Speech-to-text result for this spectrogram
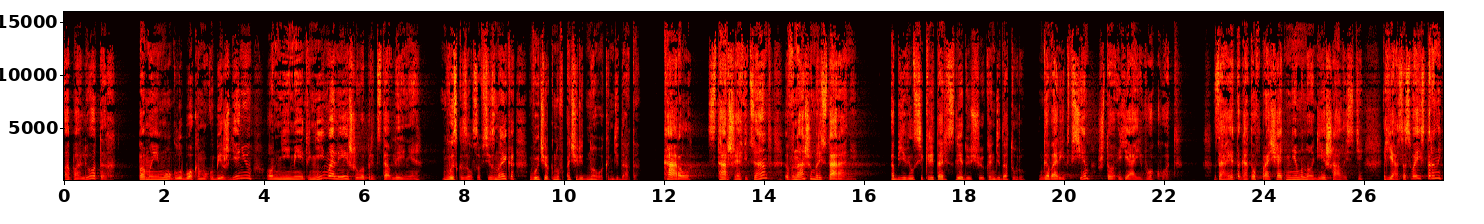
о полетах, по моему глубокому убеждению, он не имеет ни малейшего представления. Высказался Всезнайка, вычеркнув очередного кандидата. «Карл, старший официант в нашем ресторане», — объявил секретарь следующую кандидатуру. «Говорит всем, что я его кот. За это готов прощать мне многие шалости. Я со своей стороны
